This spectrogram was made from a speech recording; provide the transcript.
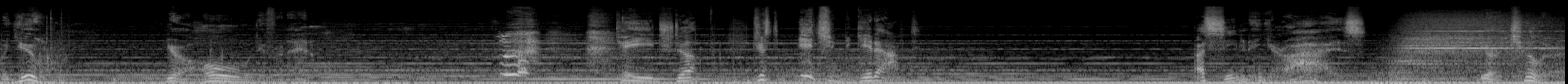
But you, you're a whole different animal. Caged up, just itching to get out. I seen it in your eyes. You're a killer.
